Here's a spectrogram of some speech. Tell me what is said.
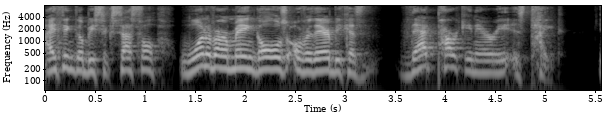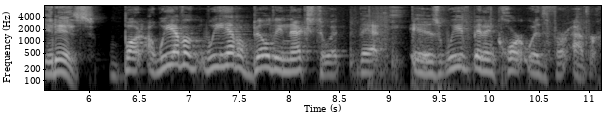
i think they'll be successful one of our main goals over there because that parking area is tight It is. but we have a we have a building next to it that is we've been in court with forever.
